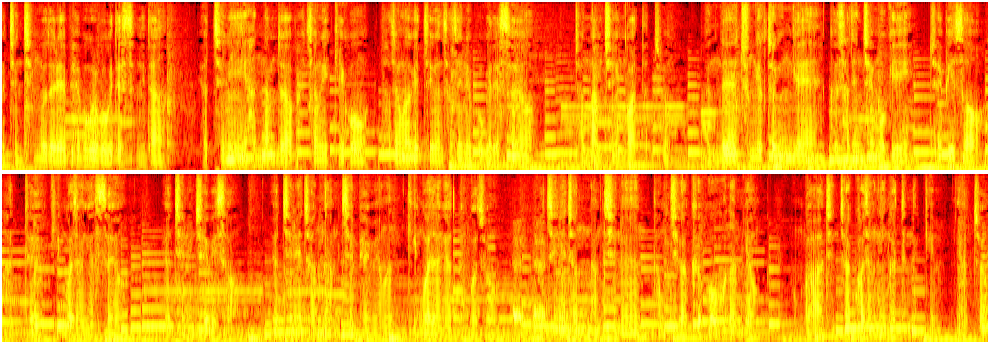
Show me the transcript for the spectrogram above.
여친 친구들의 페북을 보게 됐습니다. 여친이 한 남자와 발정이 끼고 다정하게 찍은 사진을 보게 됐어요. 전 남친인 것 같았죠. 근데 충격적인 게 그 사진 제목이 최비서 하트 김 과장이었어요. 여친은 최비서, 여친의 전 남친 별명은 김 과장이었던 거죠. 여친의 전 남친은 덩치가 크고 호남형, 뭔가 진짜 과장님 같은 느낌이었죠.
